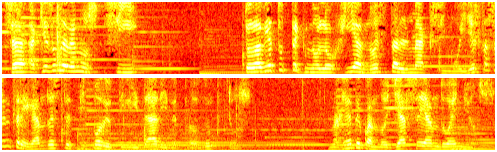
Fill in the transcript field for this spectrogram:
O sea, aquí es donde vemos si todavía tu tecnología no está al máximo y ya estás entregando este tipo de utilidad y de productos Imagínate cuando ya sean dueños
